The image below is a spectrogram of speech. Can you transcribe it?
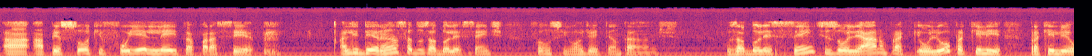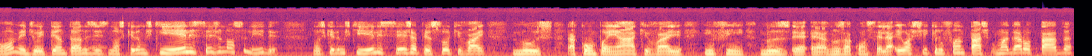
a, a pessoa que foi eleita para ser a liderança dos adolescentes foi um senhor de 80 anos. Os adolescentes olharam para olhou para aquele para aquele homem de 80 anos e disse: "Nós queremos que ele seja o nosso líder. Nós queremos que ele seja a pessoa que vai nos acompanhar, que vai, enfim, nos, é, é, nos aconselhar". Eu achei aquilo fantástico, uma garotada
